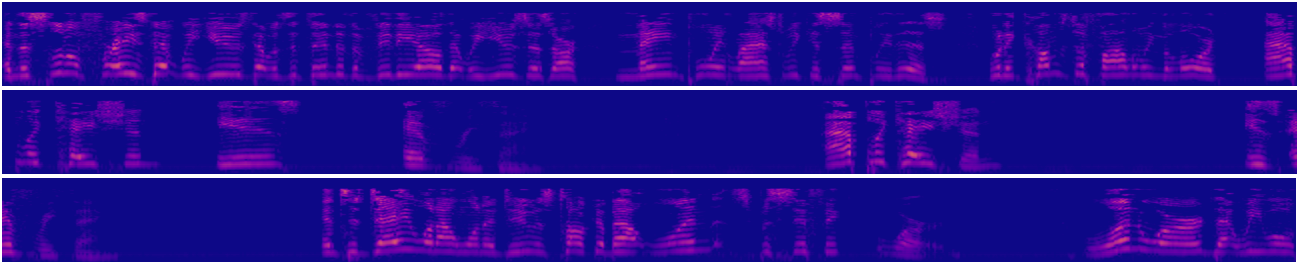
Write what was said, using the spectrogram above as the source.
And this little phrase that we used that was at the end of the video that we used as our main point last week is simply this. When it comes to following the Lord, application is everything. Application is everything. And today, what I want to do is talk about one specific word. One word that we will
